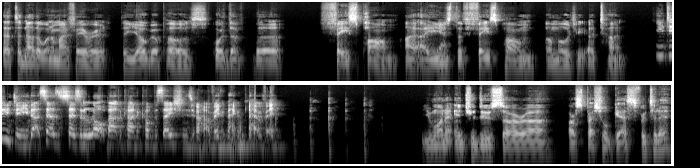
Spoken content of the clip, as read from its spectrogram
That's another one of my favorite the yoga pose or the the face palm. I, I yeah. use the face palm emoji a ton. You do, do. That says, says a lot about the kind of conversations you're having then, Kevin. you want to introduce our uh, our special guest for today?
